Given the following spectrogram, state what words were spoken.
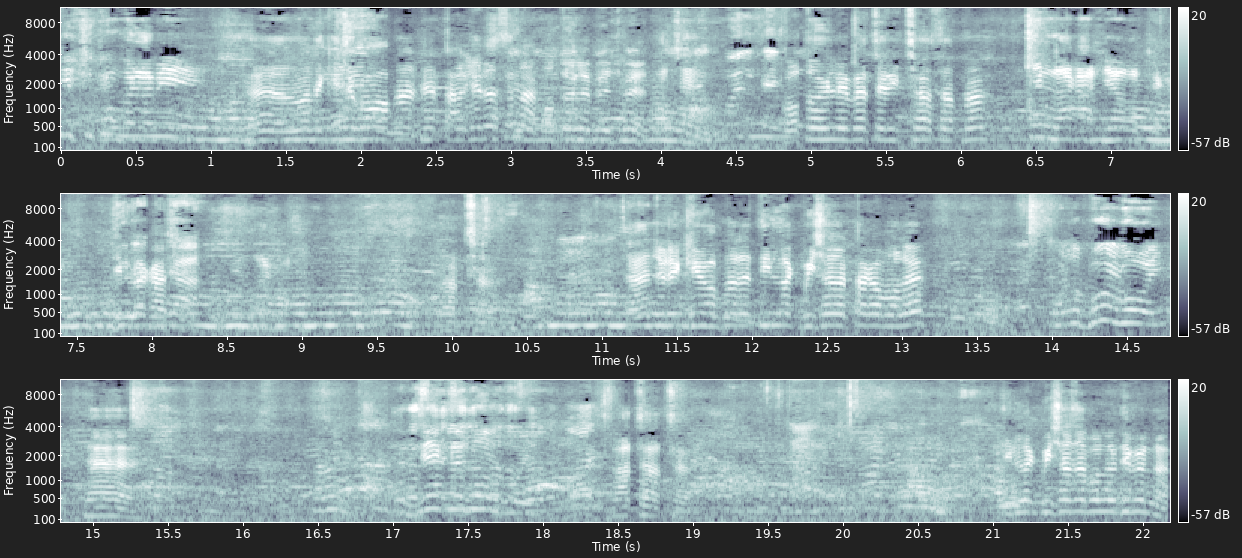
কিছু তো হ্যাঁ মানে কিছু কম আপনার টার্গেট আছে না? কত হইলে বেচবেন? কত হইলে বেচার ইচ্ছা আছে আপনার? তিন লাখ আশি হাজার টাকা। তিন লাখ আশি। আচ্ছা। হ্যাঁ যদি কেউ আপনারা তিন লাখ বিশ হাজার টাকা বলে? বই বই। হ্যাঁ হ্যাঁ। আচ্ছা আচ্ছা। তিন লাখ বিশ হাজার বলে দিবেন না?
